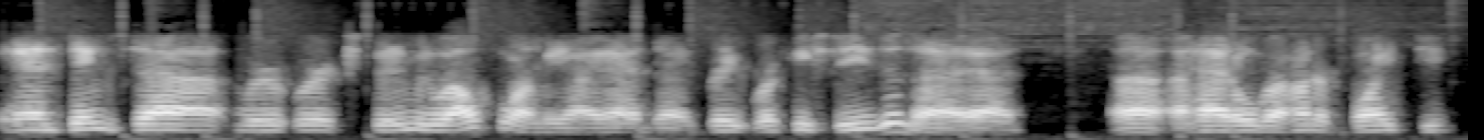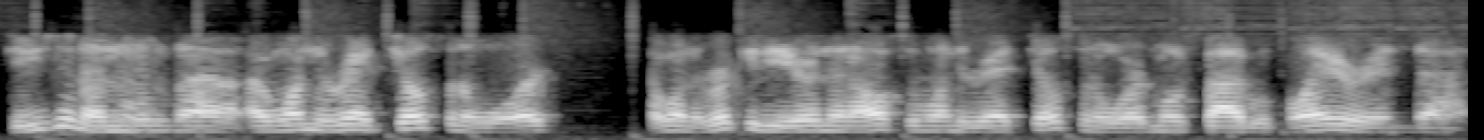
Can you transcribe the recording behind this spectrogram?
and things uh, were, were extremely well for me. I had a great rookie season. I had uh, I had over 100 points each season, and then uh, I won the Red Tilson Award. I won the Rookie of the Year, and then I also won the Red Tilson Award, Most Valuable Player in uh,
